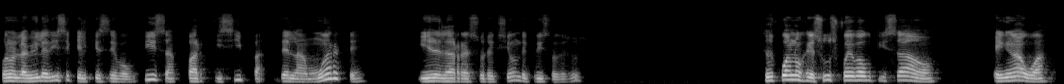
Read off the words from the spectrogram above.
Bueno, la Biblia dice que el que se bautiza participa de la muerte y de la resurrección de Cristo Jesús. Entonces, cuando Jesús fue bautizado en agua,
